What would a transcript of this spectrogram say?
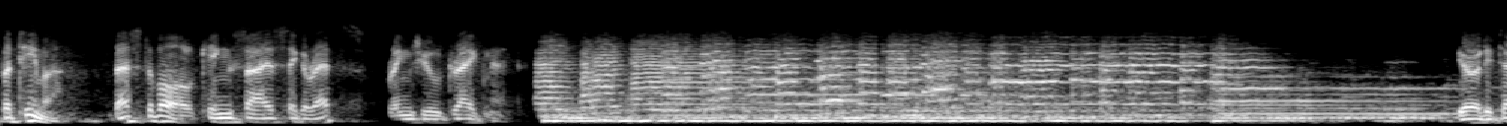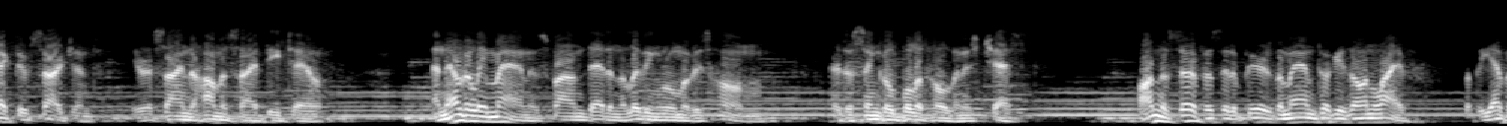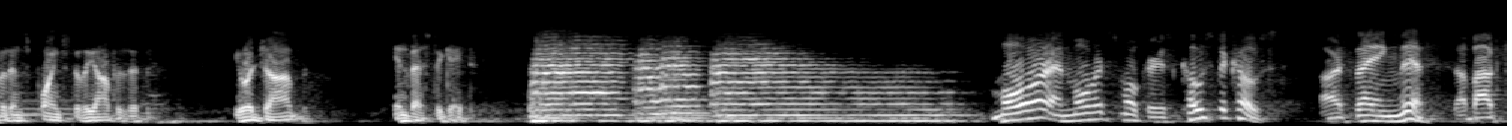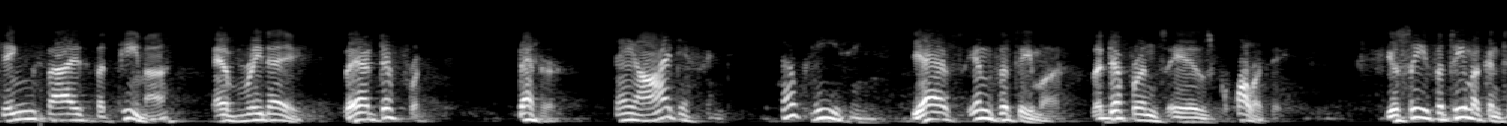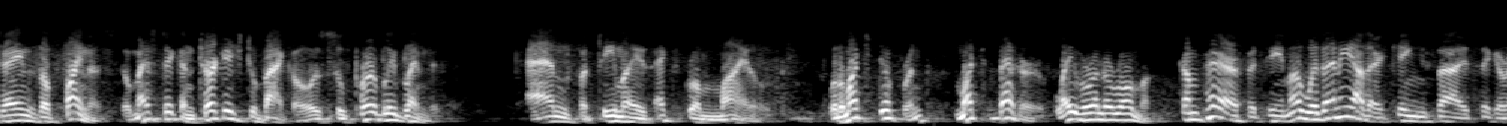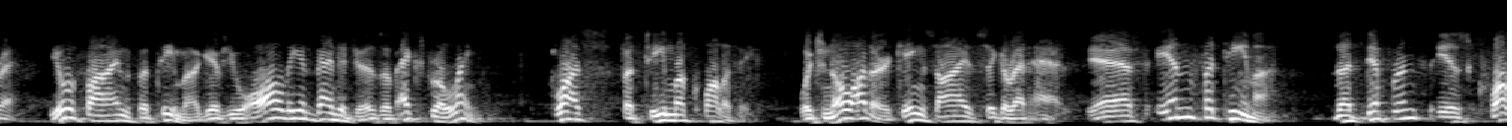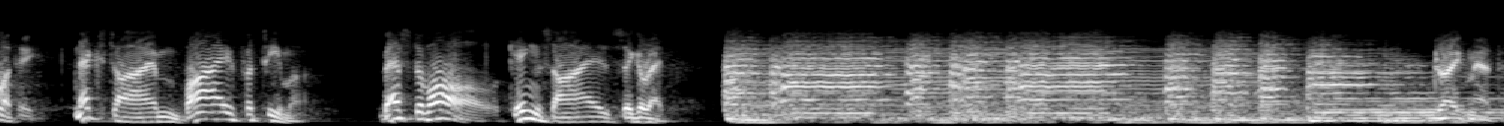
Fatima, best of all king size cigarettes, brings you Dragnet. You're a detective sergeant. You're assigned to homicide detail. An elderly man is found dead in the living room of his home. There's a single bullet hole in his chest. On the surface, it appears the man took his own life, but the evidence points to the opposite. Your job? Investigate. More and more smokers coast to coast are saying this about king size Fatima every day. They're different, better. They are different. So pleasing. Yes, in Fatima, the difference is quality. You see, Fatima contains the finest domestic and Turkish tobaccos superbly blended. And Fatima is extra mild, with a much different, much better flavor and aroma. Compare Fatima with any other king size cigarette. You'll find Fatima gives you all the advantages of extra length, plus Fatima quality, which no other king size cigarette has. Yes, in Fatima, the difference is quality. Next time, buy Fatima. Best of all, king size cigarettes. Dragnet,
